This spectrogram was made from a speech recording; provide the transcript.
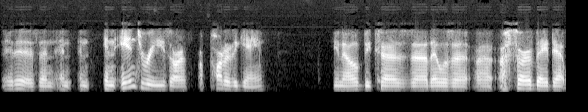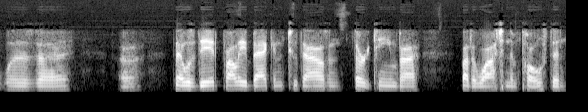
It is, and, and and and injuries are a part of the game. You know, because uh, there was a, a a survey that was uh, uh, that was did probably back in 2013 by by the Washington Post, and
